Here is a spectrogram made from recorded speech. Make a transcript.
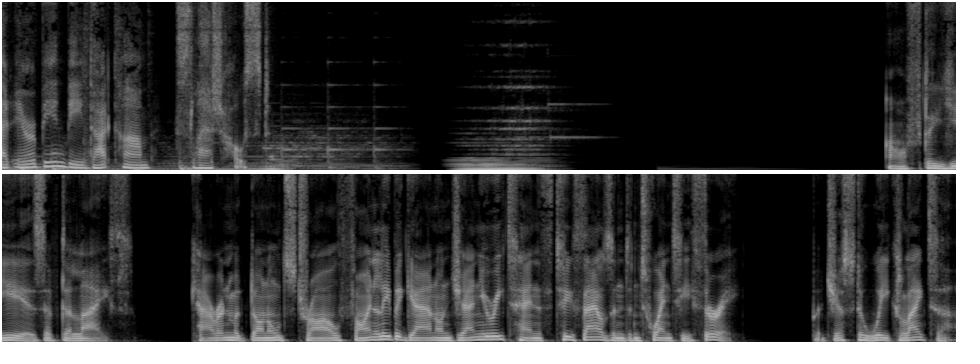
at airbnb.com/slash host. After years of delays, Karen McDonald's trial finally began on January 10, 2023. But just a week later,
